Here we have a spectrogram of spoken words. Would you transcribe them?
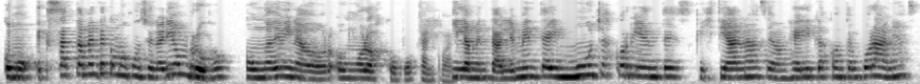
como exactamente como funcionaría un brujo o un adivinador o un horóscopo. Y lamentablemente hay muchas corrientes cristianas, evangélicas contemporáneas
